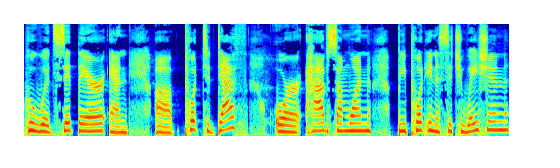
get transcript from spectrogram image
who would sit there and uh, put to death or have someone be put in a situation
